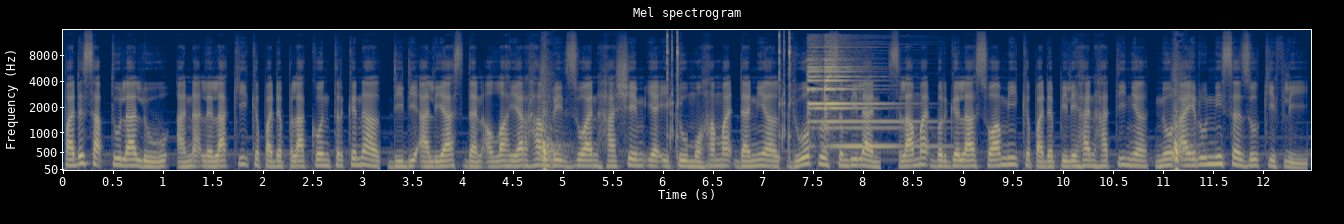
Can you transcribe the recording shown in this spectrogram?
Pada Sabtu lalu, anak lelaki kepada pelakon terkenal, Didi alias dan Allahyarham Rizwan Hashim iaitu Muhammad Daniel, 29, selamat bergelar suami kepada pilihan hatinya, Nur Airunisa Zulkifli.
